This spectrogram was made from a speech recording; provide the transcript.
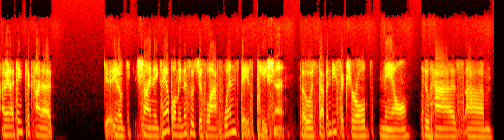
I mean, I think to kind of you know shine an example. I mean, this was just last Wednesday's patient. so a 76 year old male who has um,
